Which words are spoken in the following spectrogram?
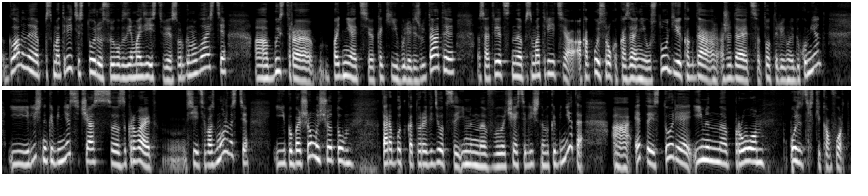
Главное посмотреть историю своего взаимодействия с органом власти, а, быстро поднять, какие были результаты, соответственно, посмотреть, а какой срок оказания услуги, когда ожидается тот или иной документ. И личный кабинет сейчас закрывает все эти возможности. И по большому счету та работа, которая ведется именно в части личного кабинета, а, это история именно про пользовательский комфорт.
